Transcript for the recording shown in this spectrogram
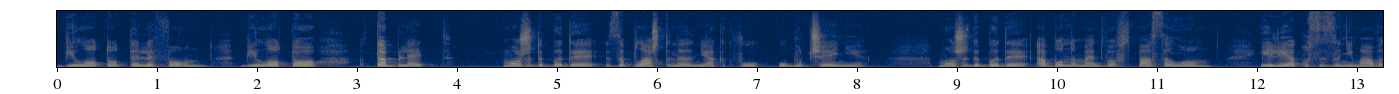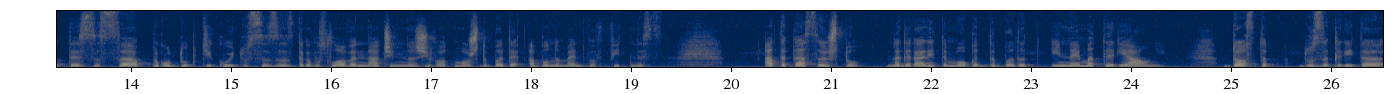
било то телефон, било то таблет, може да бъде заплащане на някакво обучение, може да бъде абонамент в спа салон – или ако се занимавате с продукти, които са за здравословен начин на живот, може да бъде абонамент в фитнес. А така също наградите могат да бъдат и нематериални. Достъп до закрита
